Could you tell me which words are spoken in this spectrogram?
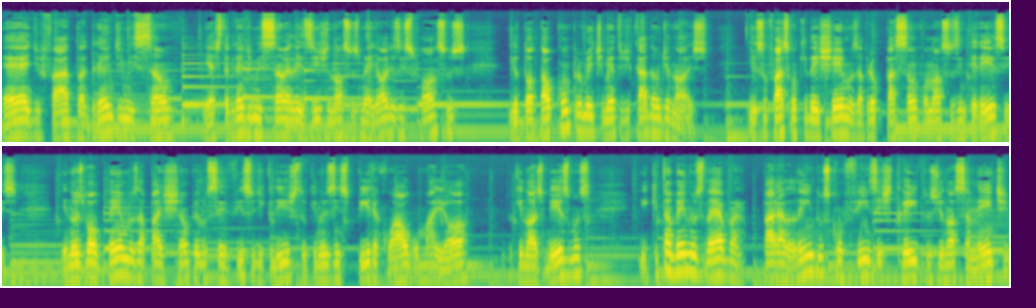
é de fato a grande missão, e esta grande missão ela exige nossos melhores esforços e o total comprometimento de cada um de nós. Isso faz com que deixemos a preocupação com nossos interesses e nos voltemos à paixão pelo serviço de Cristo que nos inspira com algo maior do que nós mesmos e que também nos leva para além dos confins estreitos de nossa mente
